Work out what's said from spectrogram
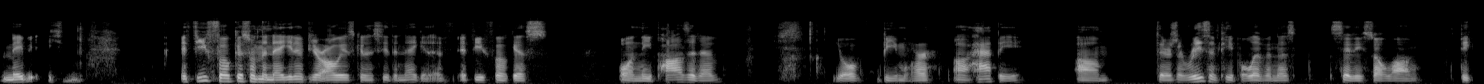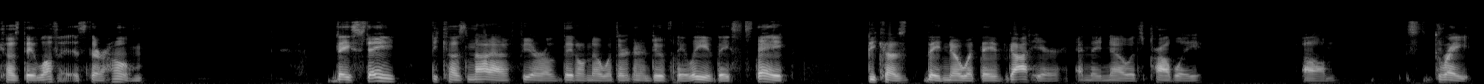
maybe if you focus on the negative, you're always going to see the negative. If you focus on the positive, you'll be more uh, happy. Um, there's a reason people live in this city so long because they love it. It's their home. They stay because not out of fear of they don't know what they're going to do if they leave. They stay because they know what they've got here and they know it's probably um, it's great.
